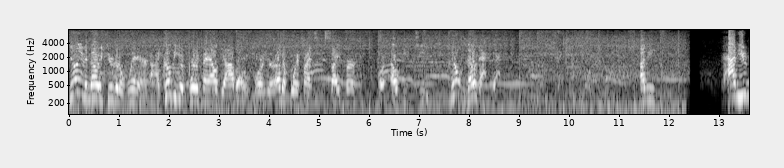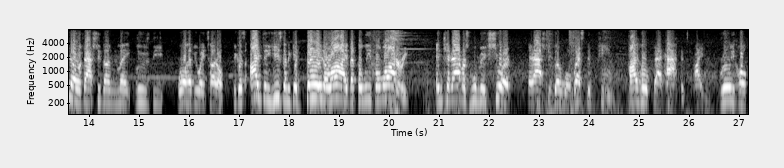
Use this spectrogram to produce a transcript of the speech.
You don't even know if you're going to win it or not. It could be your boyfriend El Diablo, or your other boyfriends, Cypher, or LBG. You don't know that yet. I mean, how do you know if Ashley Dunn might lose the World Heavyweight title? Because I think he's going to get buried alive at the Lethal Lottery. And Cadavers will make sure that Ashley Dunn will rest in peace. I hope that happens. I really hope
